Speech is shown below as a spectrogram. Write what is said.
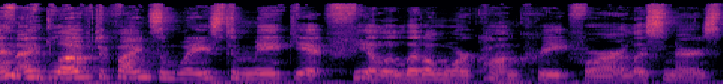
And I'd love to find some ways to make it feel a little more concrete for our listeners.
